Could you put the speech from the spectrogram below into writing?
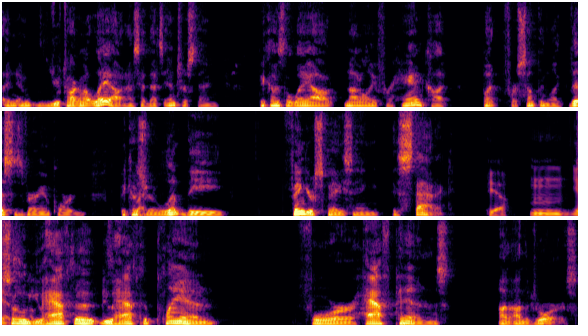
and, and you're talking about layout, and I said that's interesting because the layout not only for hand cut but for something like this is very important because Right. your limp the finger spacing is static. Yeah, Mm, yes. so you have to you have to plan for half pins on, on the drawers.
